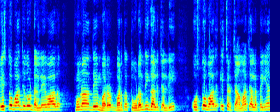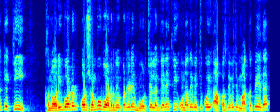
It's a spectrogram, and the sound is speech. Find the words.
ਇਸ ਤੋਂ ਬਾਅਦ ਜਦੋਂ ਡੱਲੇਵਾਲ ਹੁਣਾਂ ਦੇ ਮਰਨ ਵਰਤ ਤੋੜਨ ਦੀ ਗੱਲ ਚੱਲੀ, ਉਸ ਤੋਂ ਬਾਅਦ ਇਹ ਚਰਚਾਵਾਂ ਚੱਲ ਪਈਆਂ ਕਿ ਕੀ ਖਨੌਰੀ ਬਾਰਡਰ ਔਰ ਸ਼ੰਭੂ ਬਾਰਡਰ ਦੇ ਉੱਪਰ ਜਿਹੜੇ ਮੋਰਚੇ ਲੱਗੇ ਨੇ, ਕਿ ਉਹਨਾਂ ਦੇ ਵਿੱਚ ਕੋਈ ਆਪਸ ਦੇ ਵਿੱਚ ਮਤਭੇਦ ਹੈ?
